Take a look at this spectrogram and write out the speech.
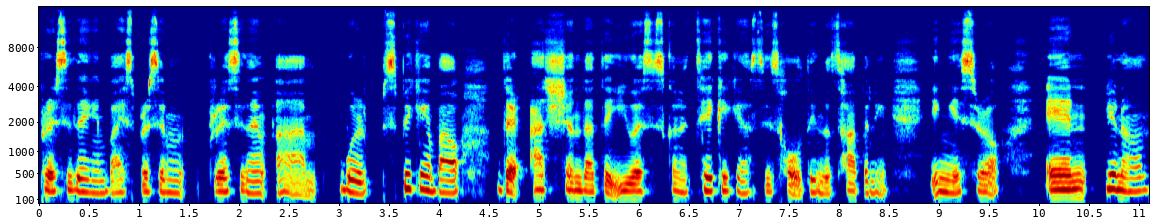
president and vice president president um, were speaking about their action that the U.S. is going to take against this whole thing that's happening in Israel, and you know,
